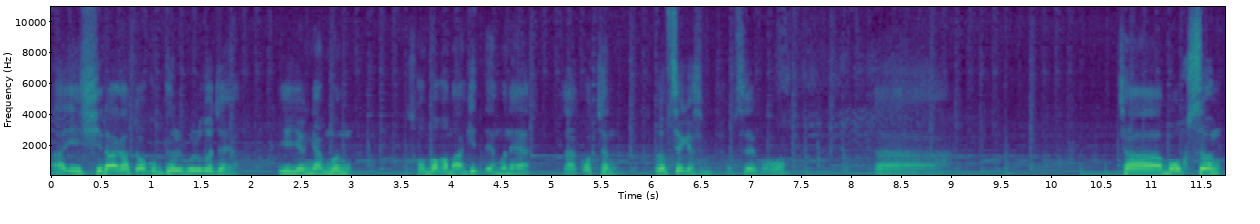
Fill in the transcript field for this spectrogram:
아, 이 신화가 조금 덜 굵어져요. 이 영양분 소모가 많기 때문에, 자, 꽃은 없애겠습니다. 없애고, 자, 자, 목성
